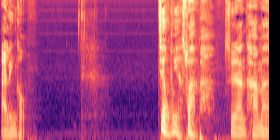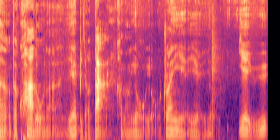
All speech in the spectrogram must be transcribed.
艾林口、剑舞也算吧。虽然他们的跨度呢也比较大，可能又有专业也有业余，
